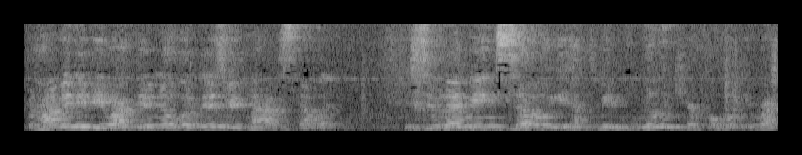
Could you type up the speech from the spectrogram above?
But how many of you out there know what it is or even know how to spell it? You see what I mean? So you have to be really careful what you write.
